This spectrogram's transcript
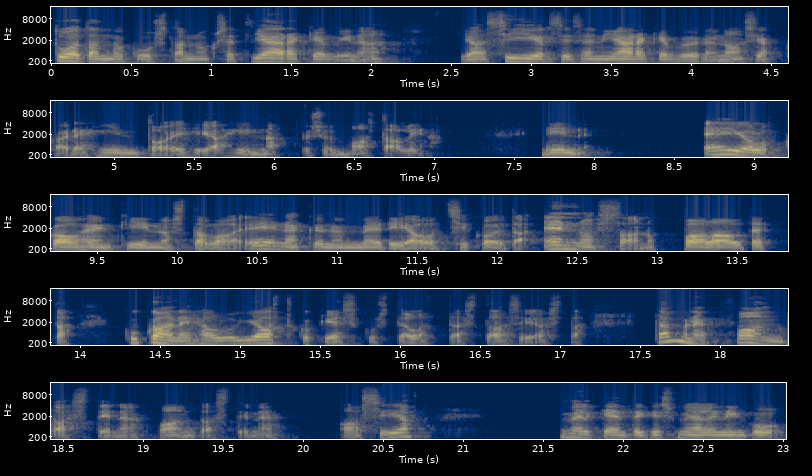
tuotantokustannukset järkevinä ja siirsi sen järkevyyden asiakkaiden hintoihin ja hinnat pysy matalina. Niin ei ollut kauhean kiinnostavaa, ei näkynyt mediaotsikoita, en ole saanut palautetta, kukaan ei halua jatkokeskustella tästä asiasta. Tämmöinen fantastinen, fantastinen asia. Melkein tekisi mieli niin kuin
